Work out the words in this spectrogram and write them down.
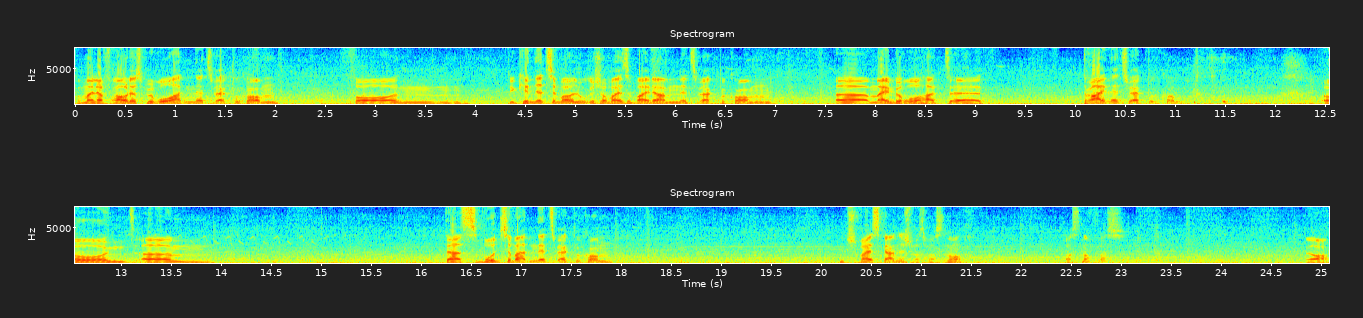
Von meiner Frau das Büro hat ein Netzwerk bekommen. Von. Die Kinderzimmer logischerweise beide haben ein Netzwerk bekommen. Äh, mein Büro hat äh, drei Netzwerk bekommen. Und ähm, das Wohnzimmer hat ein Netzwerk bekommen. Und ich weiß gar nicht, was was noch? Was noch was? Ja,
